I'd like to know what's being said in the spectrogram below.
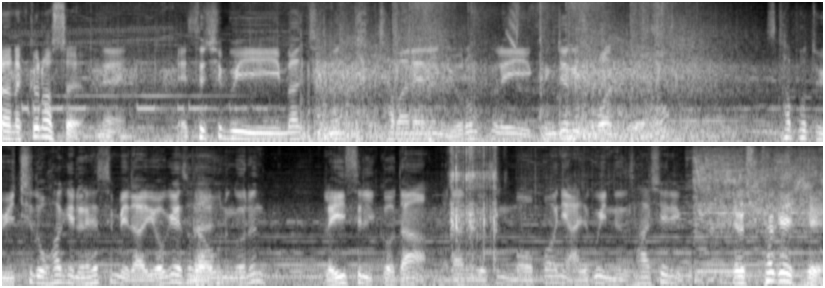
하나 끊었어요. 네. SCV만 지금 탁 잡아내는 이런 플레이 굉장히 좋았고요. 스타포트 위치도 확인을 했습니다. 여기에서 네. 나오는 거는 레이스일 거다라는 것은 뭐 뻔히 알고 있는 사실이고. 여기 스타게이트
